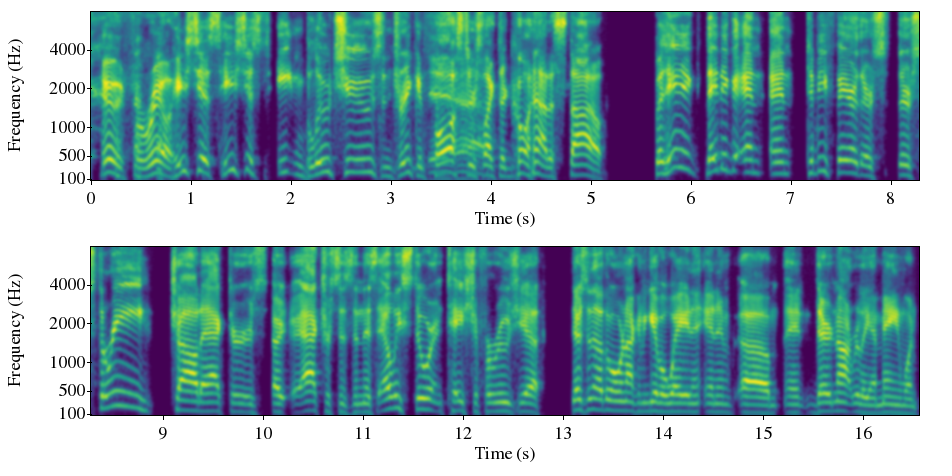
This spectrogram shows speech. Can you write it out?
dude. For real, he's just he's just eating blue chews and drinking Fosters like they're going out of style. But he they did, and and to be fair, there's there's three child actors uh, actresses in this: Ellie Stewart and Tasha Ferrugia. There's another one we're not going to give away, and and um and they're not really a main one.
